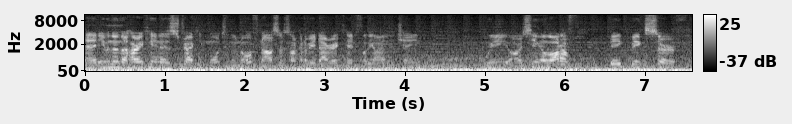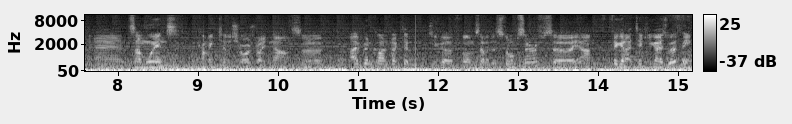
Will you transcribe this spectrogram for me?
And even though the hurricane is tracking more to the north now, so it's not going to be a direct hit for the island chain, we are seeing a lot of big, big surf and some winds coming to the shores right now. So I've been contracted to go film some of the storm surf. So yeah, figured I'd take you guys with me.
